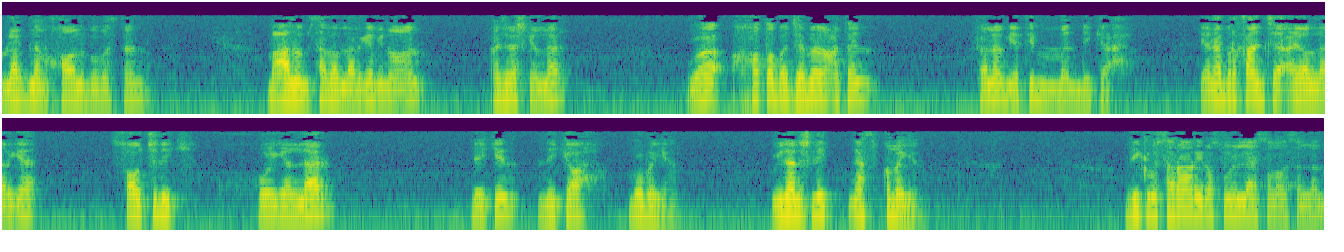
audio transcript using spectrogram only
ular bilan xoli bo'lmasdan ma'lum sabablarga binoan ajrashganlar va xotoba jamoatan falam yatimman nikah yana bir qancha ayollarga sovchilik qo'yganlar lekin nikoh bo'lmagan. Uylanishlik nasib qilmagan. Zikru sarori rasululloh sollallohu alayhi vasallam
